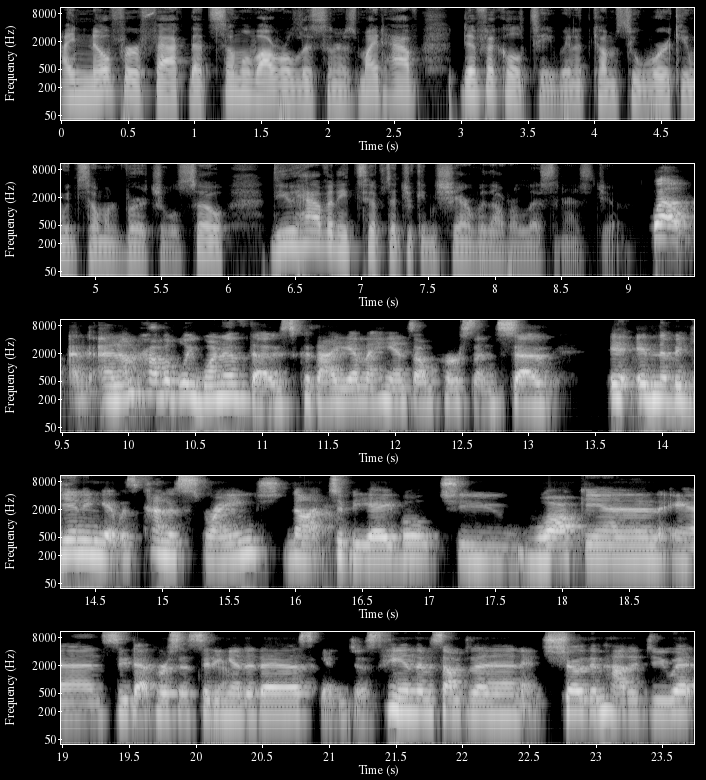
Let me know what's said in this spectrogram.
I know for a fact that some of our listeners might have difficulty when it comes to working with someone virtual. So, do you have any tips that you can share with our listeners, June? Well, and, and I'm probably one of those because I am a hands on person. So, in the beginning, it was kind of strange not to be able to walk in and see that person sitting at a desk and just hand them something and show them how to do it.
